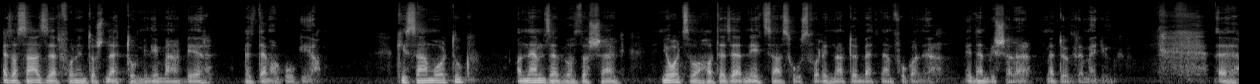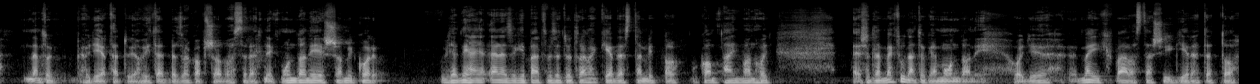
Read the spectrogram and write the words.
Ez a 100 ezer forintos nettó minimálbér, ez demagógia. Kiszámoltuk, a nemzetgazdaság 86.420 forintnál többet nem fogad el. Én nem visel el, mert tönkre megyünk. Nem tudom, hogy érthető a vitát ezzel kapcsolatban szeretnék mondani, és amikor ugye néhány ellenzéki pártvezetőt megkérdeztem itt a kampányban, hogy Esetleg meg tudnátok-e mondani, hogy melyik választási ígéretet a,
